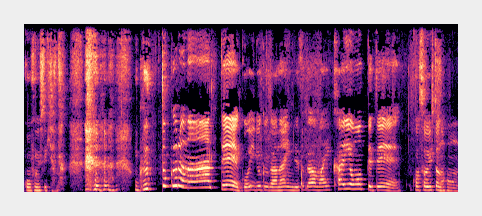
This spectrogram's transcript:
興奮してきちゃった。グッとくるなーって語彙力がないんですが、毎回思ってて、こうそういう人の本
